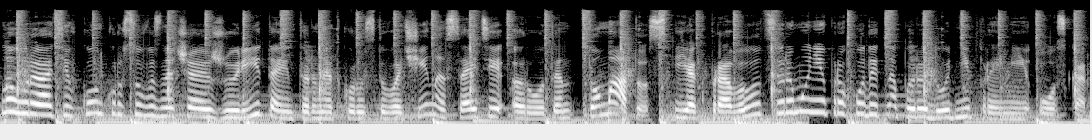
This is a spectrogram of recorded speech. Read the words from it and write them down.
Лауреатів конкурсу визначає журі та інтернет-користувачі на сайті Rotten Tomatoes. Як правило, церемонія проходить напередодні премії Оскар.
